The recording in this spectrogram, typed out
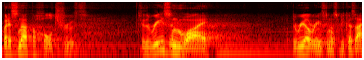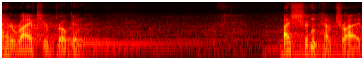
but it's not the whole truth. See, the reason why, the real reason was because I had arrived here broken. I shouldn't have tried,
